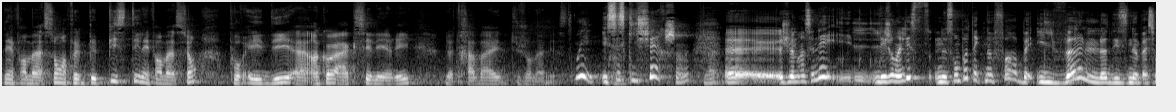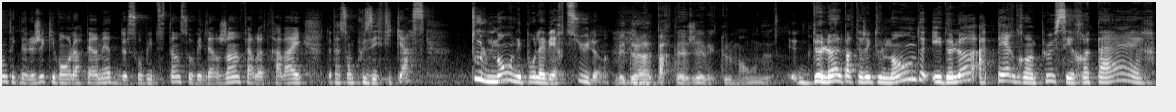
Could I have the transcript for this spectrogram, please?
l'information, en fait, pister l'information pour aider encore à accélérer le travail du journaliste. Oui, et c'est ce qu'ils cherchent. Hein. Euh, je le mentionnais, les journalistes ne sont pas technophobes. Ils veulent des innovations technologiques qui vont leur permettre de sauver du temps, sauver de l'argent, faire leur travail de façon plus efficace tout le monde est pour la vertu. Là. Mais de là à le partager avec tout le monde. De là à le partager avec tout le monde et de là à perdre un peu ses repères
